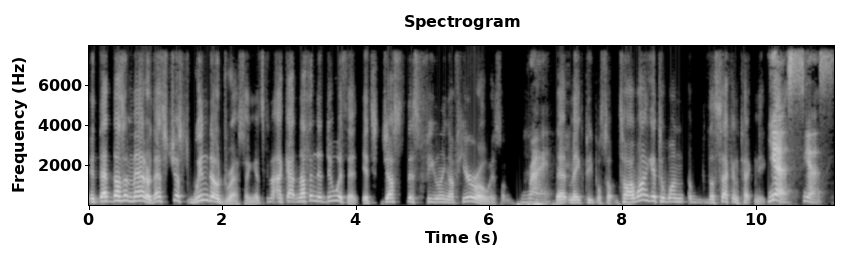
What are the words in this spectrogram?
it, that doesn't matter. That's just window dressing. It's not- got nothing to do with it. It's just this feeling of heroism Right. that makes people so. So I want to get to one, the second technique. Yes, yes.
